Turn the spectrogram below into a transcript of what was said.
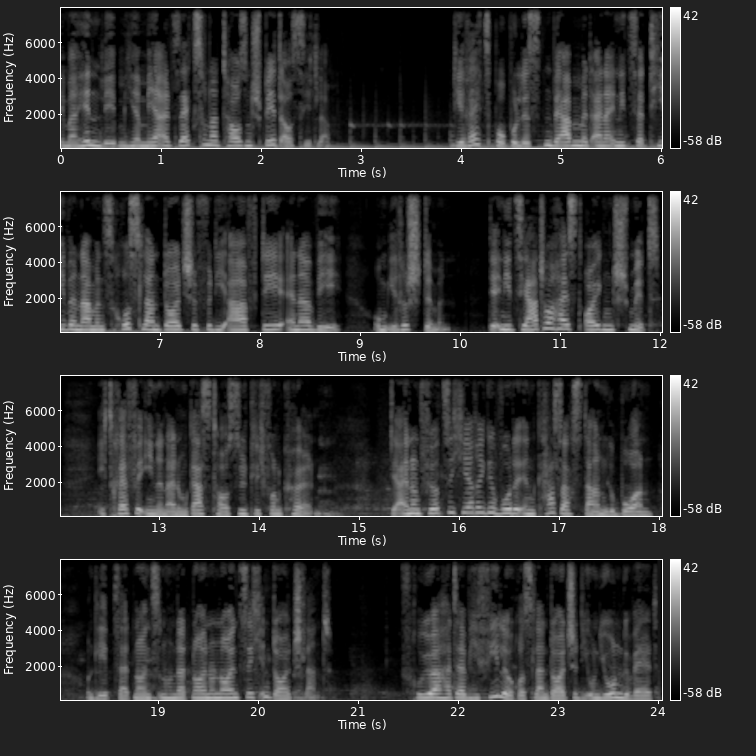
Immerhin leben hier mehr als 600.000 Spätaussiedler. Die Rechtspopulisten werben mit einer Initiative namens Russlanddeutsche für die AfD NRW um ihre Stimmen. Der Initiator heißt Eugen Schmidt. Ich treffe ihn in einem Gasthaus südlich von Köln. Der 41-Jährige wurde in Kasachstan geboren und lebt seit 1999 in Deutschland. Früher hat er wie viele Russlanddeutsche die Union gewählt.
